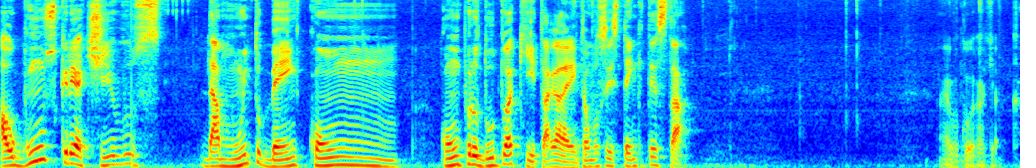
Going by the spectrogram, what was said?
Alguns criativos dá muito bem com, com o produto aqui, tá, galera? Então vocês têm que testar. Aí eu vou colocar aqui, ó.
